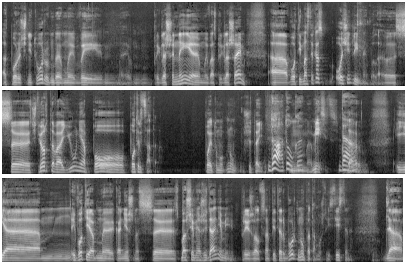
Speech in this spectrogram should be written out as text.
отборочный тур, мы, вы приглашены, мы вас приглашаем. А, вот, и мастер-класс очень длинный был, э, с 4 июня по, по 30. Поэтому, ну, считай. Да, долго. Месяц. Да. да. И, и вот я, конечно, с, с большими ожиданиями приезжал в Санкт-Петербург, ну, потому что, естественно, для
